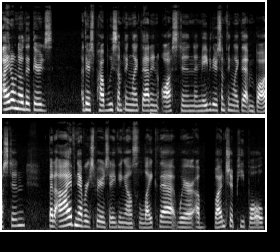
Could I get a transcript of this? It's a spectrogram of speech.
I don't know that there's there's probably something like that in Austin and maybe there's something like that in Boston, but I've never experienced anything else like that where a bunch of people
